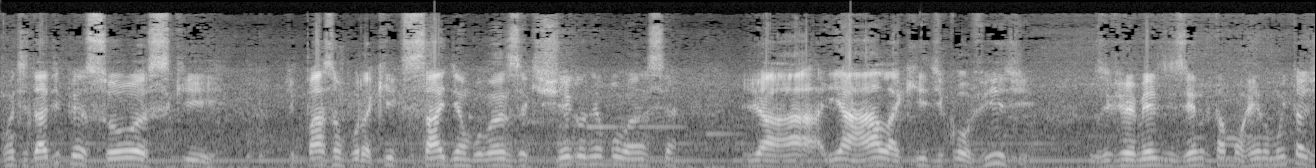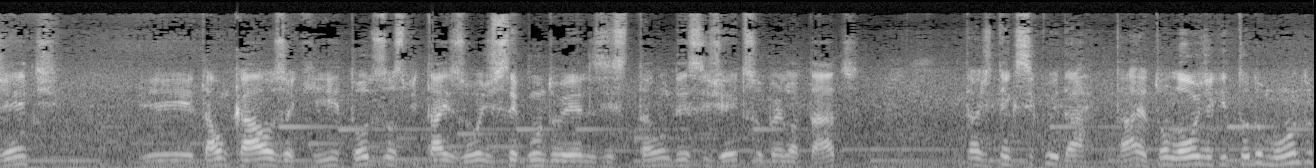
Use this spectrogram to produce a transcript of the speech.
quantidade de pessoas que, que passam por aqui, que saem de ambulância, que chegam de ambulância, e a, e a ala aqui de Covid, os enfermeiros dizendo que está morrendo muita gente. E tá um caos aqui. Todos os hospitais hoje, segundo eles, estão desse jeito, superlotados. Então a gente tem que se cuidar, tá? Eu tô longe aqui de todo mundo,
